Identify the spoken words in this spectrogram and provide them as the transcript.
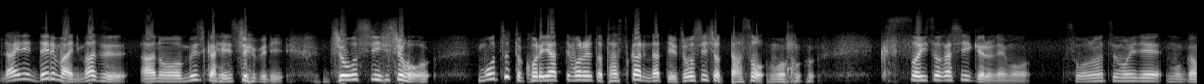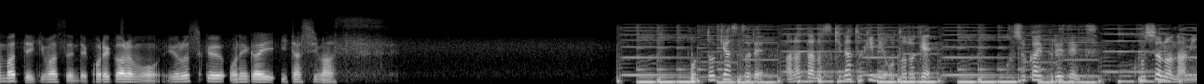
来年出る前にまず、あの、ムジカ編集部に 上申書を、もうちょっとこれやってもらえると助かるなっていう上申書を出そう。もう くっそ忙しいけどね、もう。そのつもりでもう頑張っていきますんで、これからもよろしくお願いいたします。ポッドキャストであなたの好きな時にお届け。古書会プレゼンツ、古書の波。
